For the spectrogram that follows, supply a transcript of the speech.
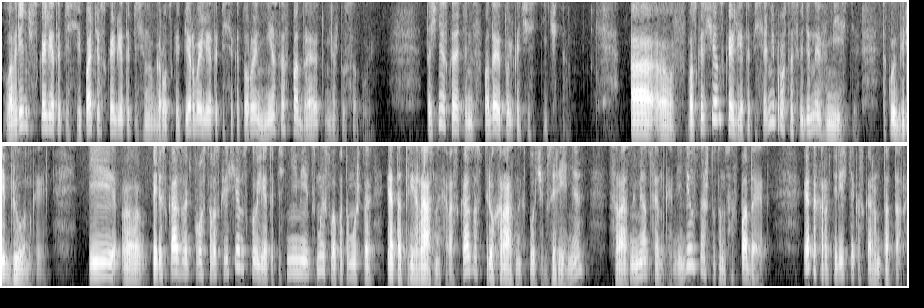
Лаврентьевской летописи, Ипатьевской летописи, Новгородской первой летописи, которые не совпадают между собой. Точнее сказать, они совпадают только частично. А в Воскресенской летописи они просто сведены вместе, такой гребенкой. И э, пересказывать просто Воскресенскую летопись не имеет смысла, потому что это три разных рассказа с трех разных точек зрения, с разными оценками. Единственное, что там совпадает – это характеристика, скажем, татар.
